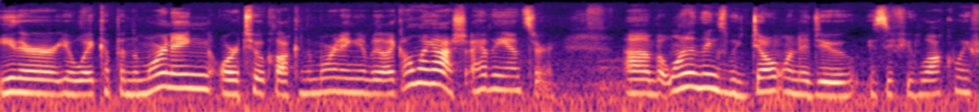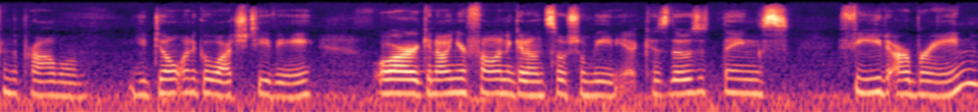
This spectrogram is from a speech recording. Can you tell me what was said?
Either you'll wake up in the morning or two o'clock in the morning and you'll be like, oh my gosh, I have the answer. Um, but one of the things we don't want to do is if you walk away from the problem, you don't want to go watch TV or get on your phone and get on social media because those things feed our brain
